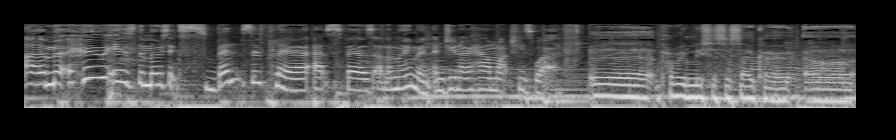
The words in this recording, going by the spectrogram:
um, who is the most expensive player at Spurs at the moment? And do you know how much he's worth? Uh, probably Moussa Sissoko. Or,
